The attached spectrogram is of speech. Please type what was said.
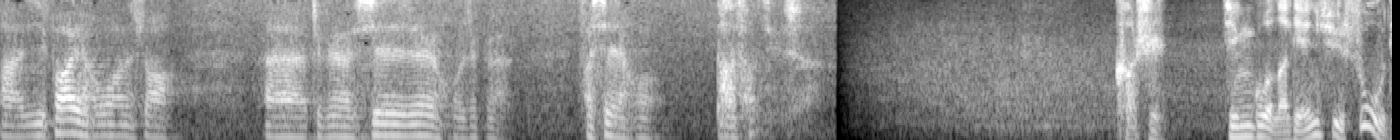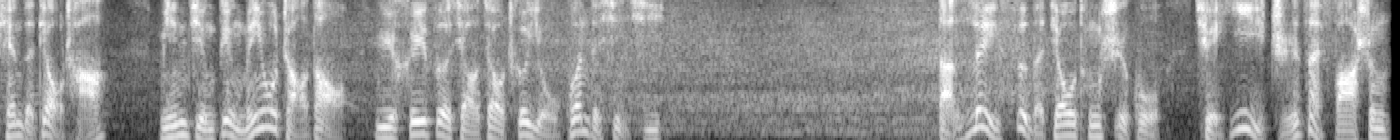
啊，以防以后往那上，呃，这个嫌疑人以后这个发现以后打草惊蛇。可是，经过了连续数天的调查，民警并没有找到与黑色小轿车有关的信息。但类似的交通事故却一直在发生。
